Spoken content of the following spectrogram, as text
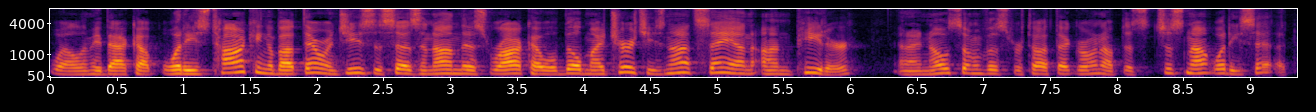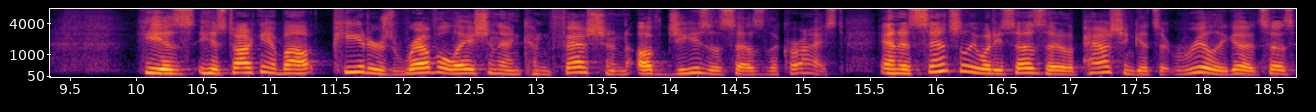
well, let me back up. What he's talking about there when Jesus says, and on this rock I will build my church, he's not saying on Peter. And I know some of us were taught that growing up. That's just not what he said he is, he is talking about Peter's revelation and confession of Jesus as the Christ. And essentially, what he says there, the Passion gets it really good. It says,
